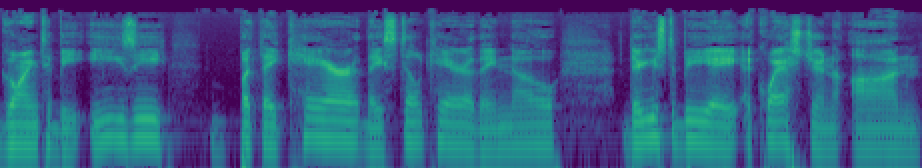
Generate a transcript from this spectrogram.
going to be easy, but they care. They still care. They know. There used to be a, a question on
